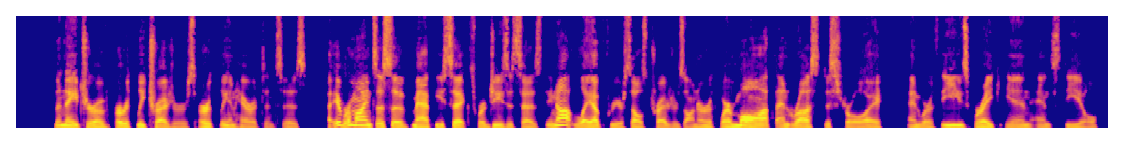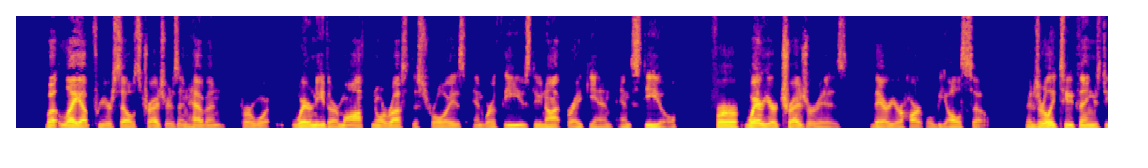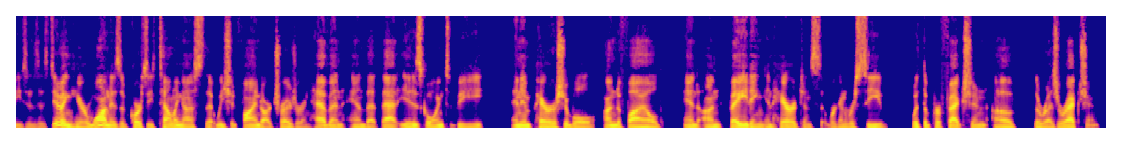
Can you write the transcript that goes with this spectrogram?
the nature of earthly treasures, earthly inheritances, it reminds us of Matthew 6, where Jesus says, Do not lay up for yourselves treasures on earth where moth and rust destroy and where thieves break in and steal, but lay up for yourselves treasures in heaven for wh- where neither moth nor rust destroys and where thieves do not break in and steal. For where your treasure is, there your heart will be also. There's really two things Jesus is doing here. One is, of course, he's telling us that we should find our treasure in heaven and that that is going to be an imperishable, undefiled, and unfading inheritance that we're going to receive with the perfection of the resurrection.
